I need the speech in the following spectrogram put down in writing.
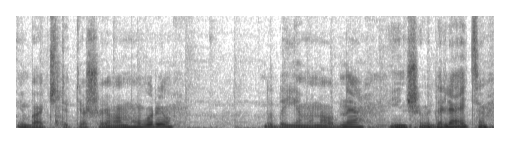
І бачите те, що я вам говорив. Додаємо на одне, інше видаляється.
